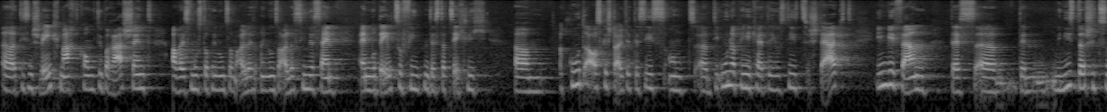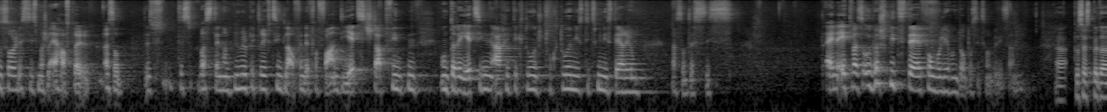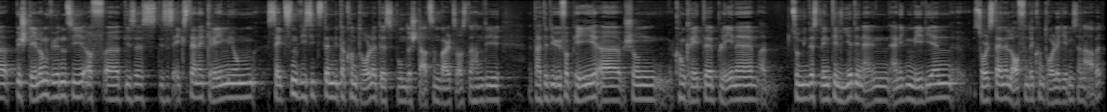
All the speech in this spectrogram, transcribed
äh, diesen Schwenk macht, kommt überraschend. Aber es muss doch in, unserem aller, in unser aller Sinne sein, ein Modell zu finden, das tatsächlich ähm, gut ausgestaltetes ist und äh, die Unabhängigkeit der Justiz stärkt. Inwiefern das äh, den Minister schützen soll, das ist mir schleierhaft, weil also das, das, was den Herrn Blümel betrifft, sind laufende Verfahren, die jetzt stattfinden unter der jetzigen Architektur und Struktur im Justizministerium. Also das ist eine etwas überspitzte Formulierung der Opposition, würde ich sagen. Das heißt, bei der Bestellung würden Sie auf äh, dieses, dieses externe Gremium setzen. Wie sieht es denn mit der Kontrolle des Bundesstaatsanwalts aus? Da, haben die, da hatte die ÖVP äh, schon konkrete Pläne, äh, zumindest ventiliert in einigen Medien. Soll es da eine laufende Kontrolle geben seiner Arbeit?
